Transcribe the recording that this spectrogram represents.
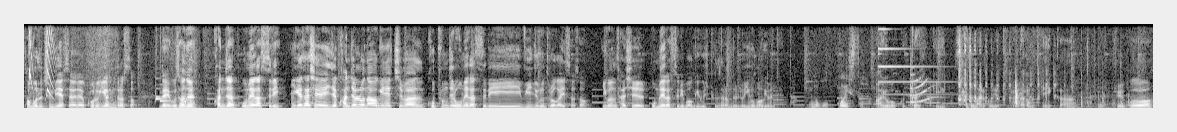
선물을 준비했어요 내가 고르기가 힘들었어 네 우선은 관절 오메가3 이게 사실 이제 관절로 나오긴 했지 만 고품질 오메가3 위주로 들어가 있어서 이건 사실 오메가3 먹이고 싶은 사람들도 이거 먹이면 된다. 이거 먹고 있어요. 아 이거 먹고 그러니까 사지 말고 이렇게 받아가면 되니까. 그리고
